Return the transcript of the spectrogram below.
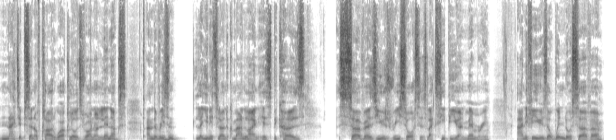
90% of cloud workloads run on Linux. And the reason that you need to learn the command line is because servers use resources like CPU and memory. And if you use a Windows server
